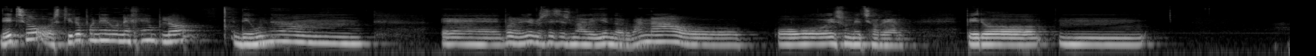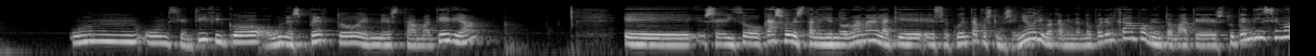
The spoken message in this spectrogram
De hecho, os quiero poner un ejemplo de una... eh, bueno, yo no sé si es una leyenda urbana o, es un hecho real, pero mm, un, un científico o un experto en esta materia eh, se hizo caso de esta leyenda urbana en la que eh, se cuenta pues, que un señor iba caminando por el campo, vio un tomate estupendísimo,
